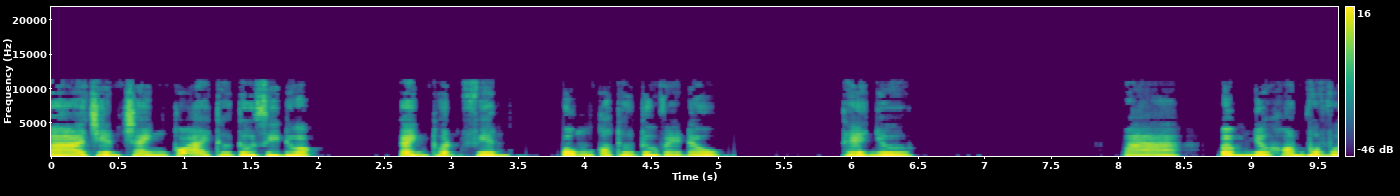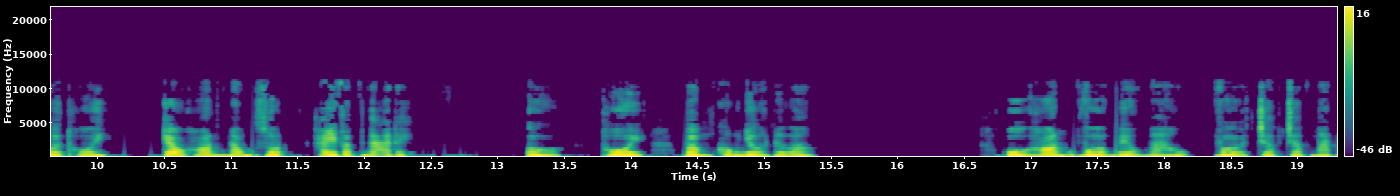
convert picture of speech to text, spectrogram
mà chiến tranh có ai thư từ gì được. Cánh thuận phiến cũng có thư từ về đâu. Thế như... Mà bầm nhớ hón vừa vừa thôi, kẻo hón nóng ruột hay vấp ngã đấy. Ừ, thôi, bầm không nhớ nữa. Ủ hón vừa mếu máu, vừa chớp chớp mắt.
